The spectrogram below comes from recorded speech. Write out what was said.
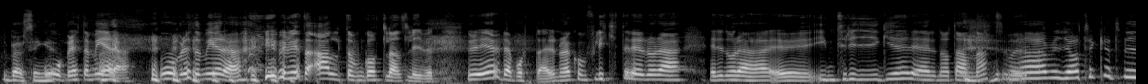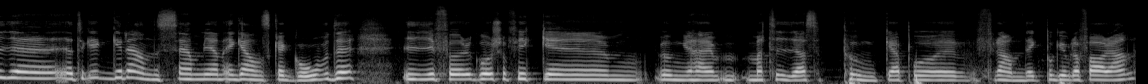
Det behövs inget. Åh, berätta mera. Åh, berätta mera. Jag vill veta allt om Gotlandslivet. Hur är det där borta? Är det några konflikter? Är det några, är det några eh, intriger? Är det något annat? Nej, men jag tycker att vi... Eh, jag tycker grannsämjan är ganska god. I förrgår så fick eh, unge här Mattias punka på eh, framdäck på gula faran.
